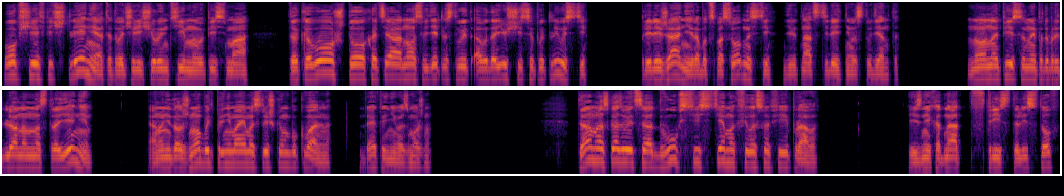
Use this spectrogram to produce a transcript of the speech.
Общее впечатление от этого чересчур интимного письма таково, что, хотя оно свидетельствует о выдающейся пытливости, прилежании и работоспособности девятнадцатилетнего студента, но написанное под определенным настроением, оно не должно быть принимаемо слишком буквально, да это и невозможно. Там рассказывается о двух системах философии права, из них одна в 300 листов,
